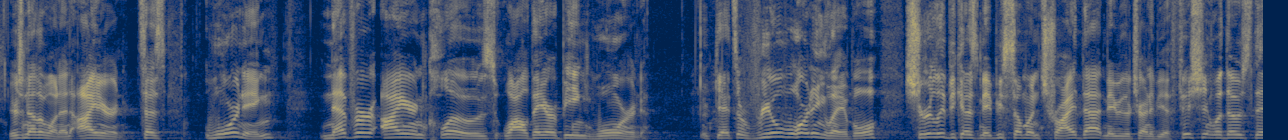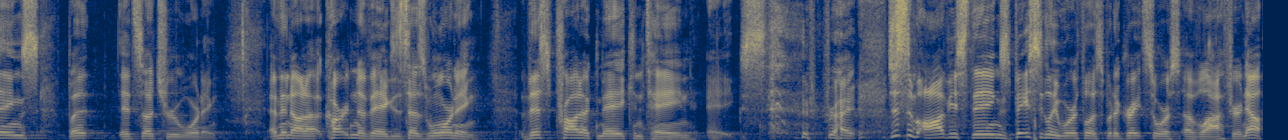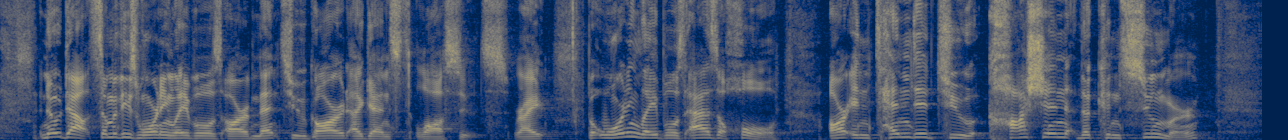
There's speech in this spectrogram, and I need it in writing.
Here's another one an iron. It says, Warning, never iron clothes while they are being worn. Okay, it's a real warning label, surely because maybe someone tried that, maybe they're trying to be efficient with those things, but it's a true warning. And then on a carton of eggs, it says, Warning, this product may contain eggs, right? Just some obvious things, basically worthless, but a great source of laughter. Now, no doubt, some of these warning labels are meant to guard against lawsuits, right? But warning labels as a whole are intended to caution the consumer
